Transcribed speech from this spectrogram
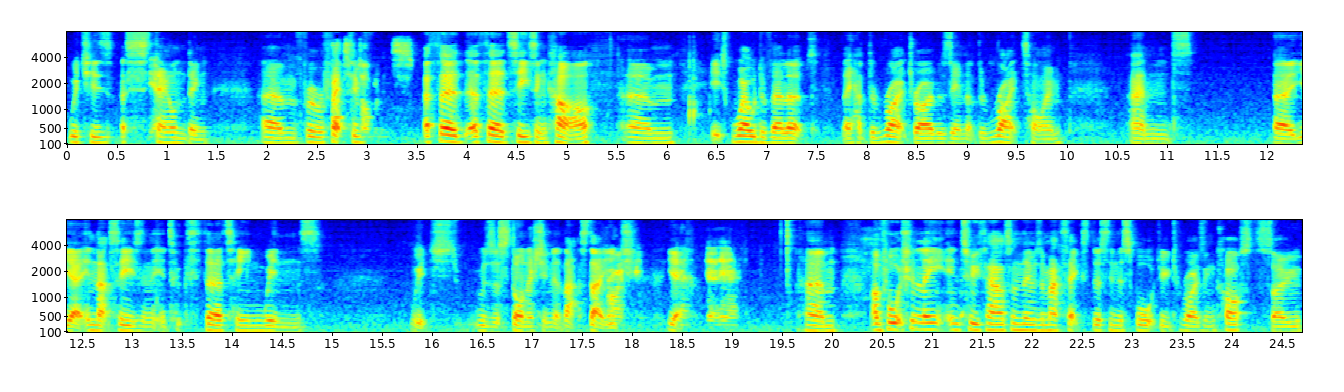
which is astounding um, for effective a third a third season car. Um, it's well developed. They had the right drivers in at the right time, and uh, yeah, in that season it took 13 wins, which was astonishing at that stage. Right. Yeah. Yeah, yeah. Um, unfortunately, in 2000 there was a mass exodus in the sport due to rising costs, so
